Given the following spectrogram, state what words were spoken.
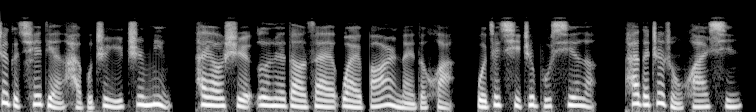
这个缺点还不至于致命。他要是恶劣到在外包二奶的话，我就弃之不惜了。他的这种花心，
